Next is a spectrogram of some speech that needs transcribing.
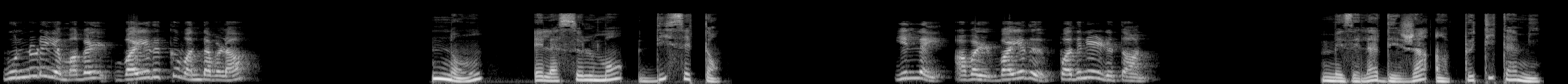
உன்னுடைய மகள் வயதுக்கு வந்தவளா? Non, elle a seulement 17 ans. இல்லை அவள் வயது பதினேழு தான். Mais elle a déjà un petit ami.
